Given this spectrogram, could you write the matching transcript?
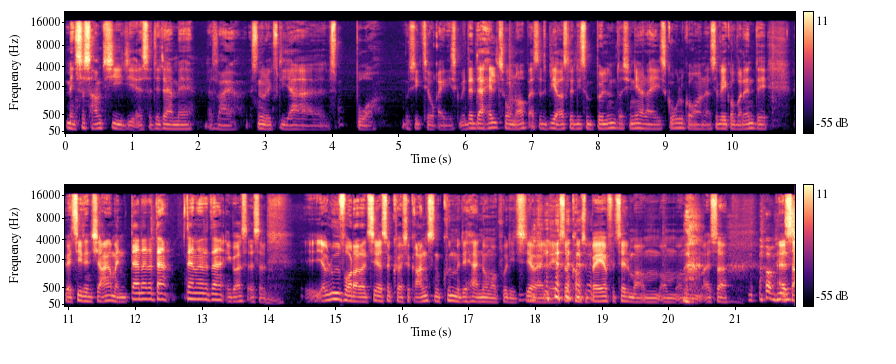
Men så samtidig, altså det der med, altså, jeg, altså nu er det ikke, fordi jeg spor musikteoretisk, men den der halvtone op, altså det bliver også lidt ligesom bølgen, der generer dig i skolegården. Altså jeg ved ikke, hvordan det hører til den genre, men da da da da da da da, ikke også? Altså, jeg vil udfordre dig til at så køre til grænsen kun med det her nummer på dit stereoanlæg, så kom tilbage og fortæl mig om, om, om altså, Om altså,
